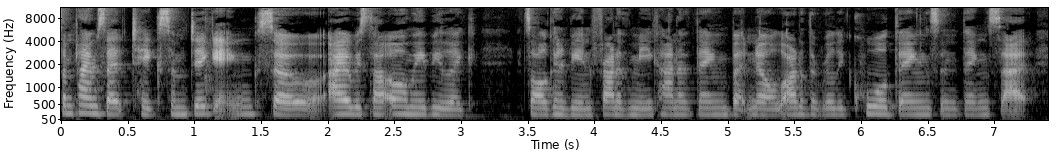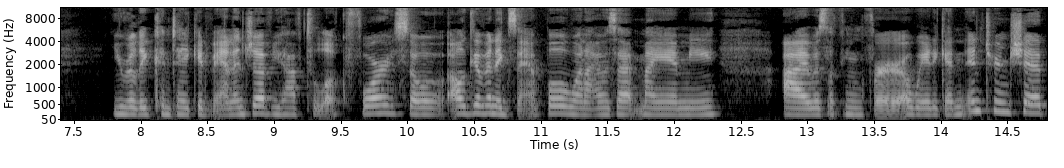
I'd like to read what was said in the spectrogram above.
sometimes that takes some digging. So i always thought oh maybe like it's all going to be in front of me kind of thing. But no a lot of the really cool things and things that you really can take advantage of you have to look for. So i'll give an example. When i was at miami i was looking for a way to get an internship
